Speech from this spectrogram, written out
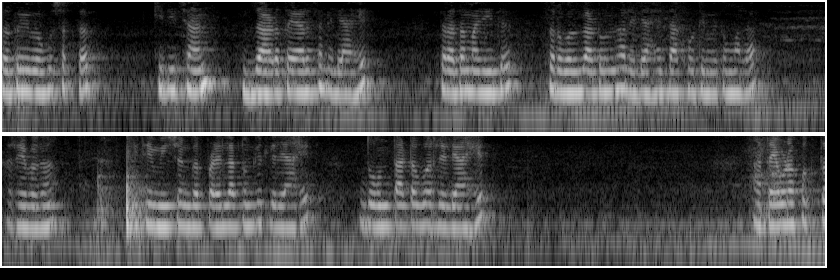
तर तुम्ही बघू शकतात किती छान जाड तयार झालेले आहेत. तर आता माझे इथे सर्वच लाटून झालेले आहेत. दाखवते मी तुम्हाला. तर हे बघा इथे मी शंकरपाळे लाटून घेतलेले आहेत. दोन ताटं भरलेले आहेत. आता एवढा फक्त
